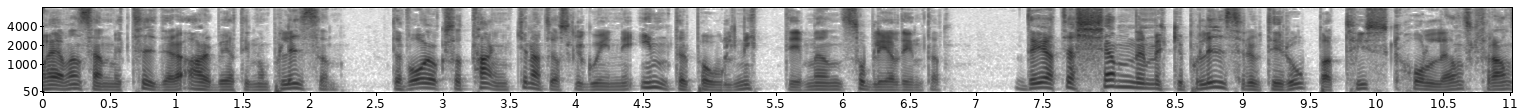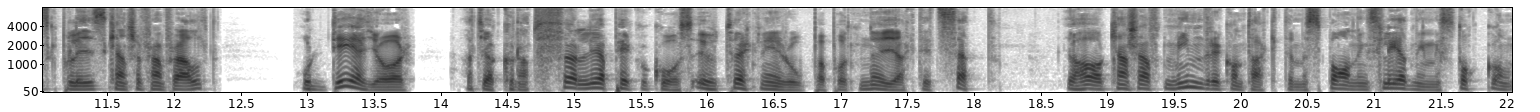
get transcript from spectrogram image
och även sen mitt tidigare arbete inom polisen. Det var ju också tanken att jag skulle gå in i Interpol 90 men så blev det inte. Det är att jag känner mycket poliser ute i Europa, tysk, holländsk, fransk polis kanske framför allt. Och det gör att jag kunnat följa PKKs utveckling i Europa på ett nöjaktigt sätt. Jag har kanske haft mindre kontakter med spaningsledningen i Stockholm.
